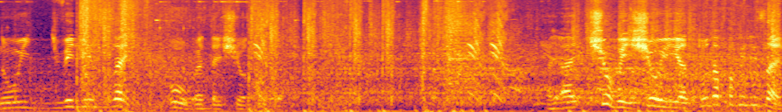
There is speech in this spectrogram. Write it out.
Ну и вылезай. О, это еще оттуда. А, а чё вы еще и оттуда повылезали?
